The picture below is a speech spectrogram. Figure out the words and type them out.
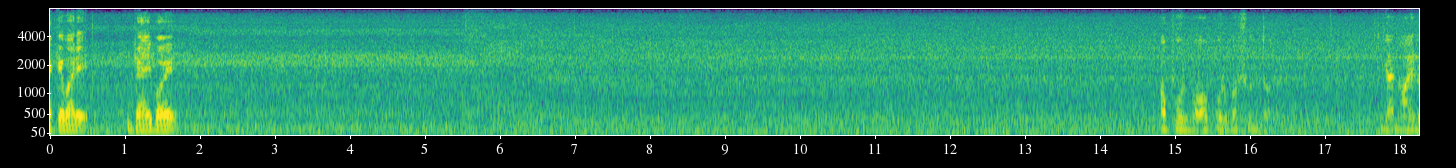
একেবারে ড্রাইভওয়ে অপূর্ব অপূর্ব সুন্দর যা নয়ন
